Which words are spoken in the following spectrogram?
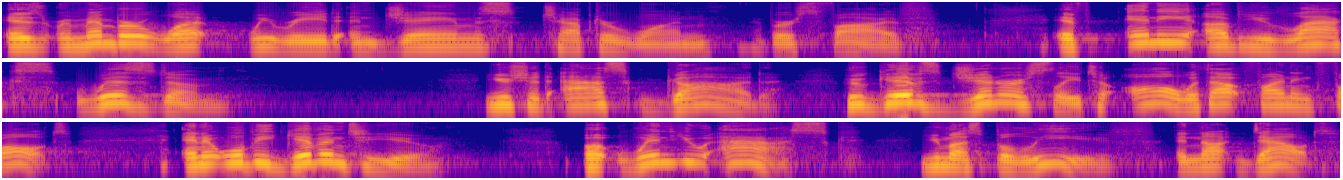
is remember what we read in James chapter 1 verse 5. If any of you lacks wisdom, you should ask God, who gives generously to all without finding fault, and it will be given to you. But when you ask, you must believe and not doubt,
